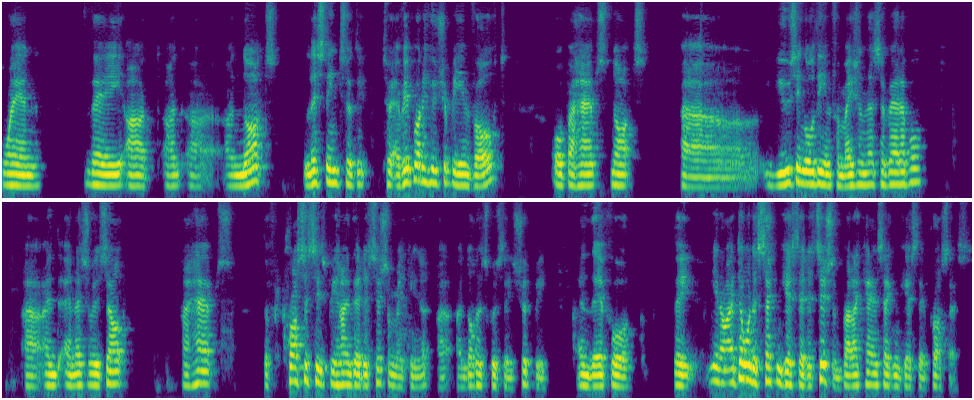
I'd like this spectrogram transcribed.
when they are, are, are not listening to, the, to everybody who should be involved, or perhaps not uh, using all the information that's available. Uh, and, and as a result, perhaps the processes behind their decision making are, are, not as good as they should be, and therefore they, you know, I don't want to second guess their decision, but I can second guess their process.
